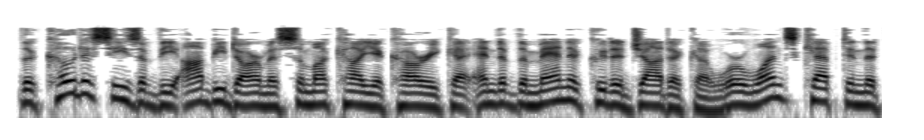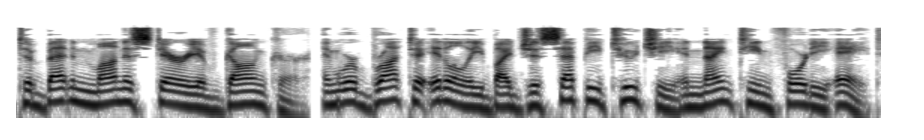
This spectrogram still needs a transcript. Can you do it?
The codices of the Abhidharma Samuccaya-Karika and of the Jataka were once kept in the Tibetan monastery of Gangkhar, and were brought to Italy by Giuseppe Tucci in 1948.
